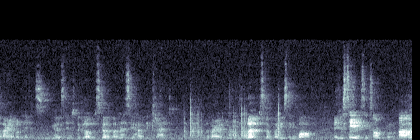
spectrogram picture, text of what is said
variable, it goes into the global scope unless you have declared the variable in the local scope by using a var. If you see this example, uh,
